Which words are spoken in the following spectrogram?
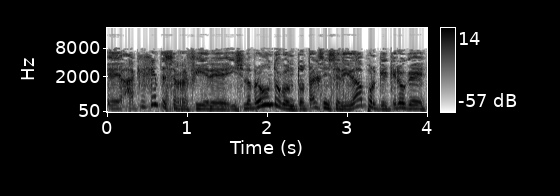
Eh, ¿A qué gente se refiere? Y se lo pregunto con total sinceridad porque creo que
